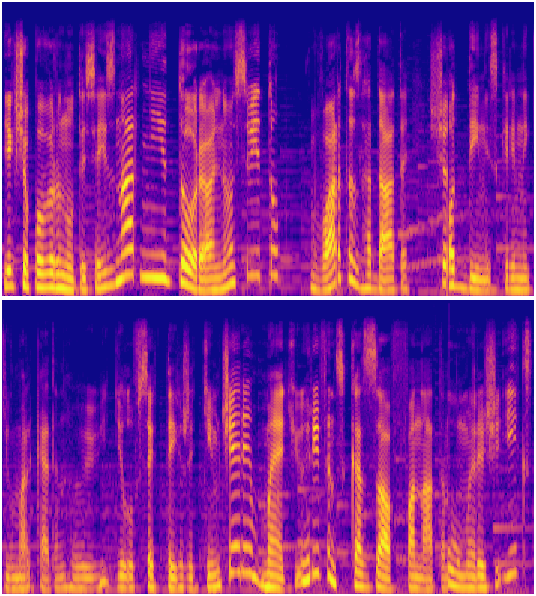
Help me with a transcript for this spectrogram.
якщо повернутися із Нарнії до реального світу, варто згадати, що один із керівників маркетингового відділу всіх тих же Тім Черрі, Меттью Гріфін, сказав фанатам у мережі X,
